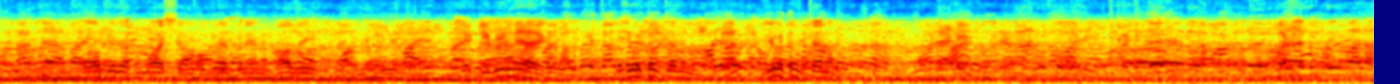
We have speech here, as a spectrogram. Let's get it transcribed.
तो फिर माशा माशाल्लाह बेहतरीन ताज़ी टीवी में आएगा यूट्यूब चैनल यूट्यूब चैनल बड़ा।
